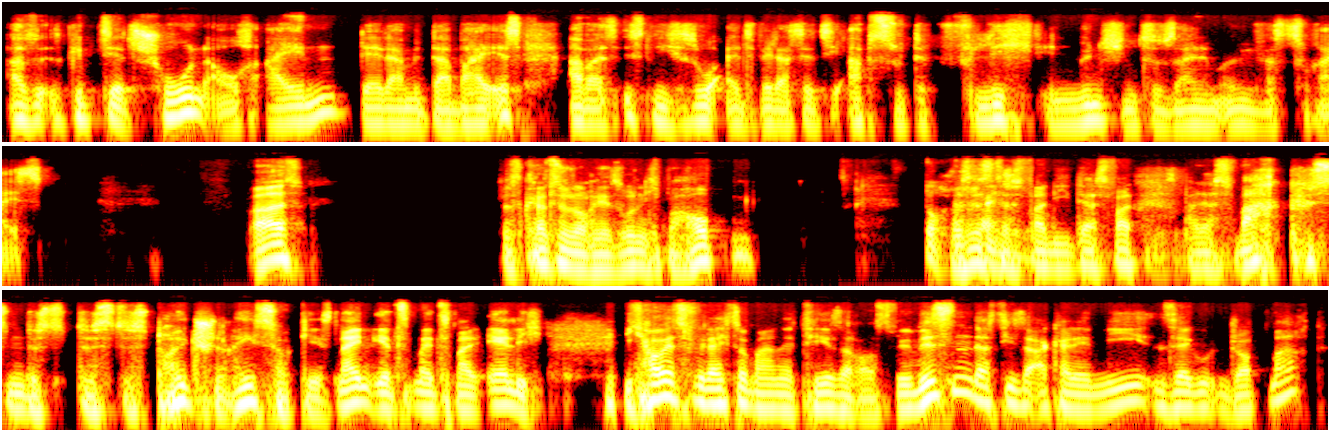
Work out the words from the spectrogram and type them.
Also es gibt jetzt schon auch einen, der damit dabei ist, aber es ist nicht so, als wäre das jetzt die absolute Pflicht, in München zu sein, um irgendwie was zu reißen. Was? Das kannst du doch jetzt so nicht behaupten. Doch, das, ist, das, war die, das war, war das Wachküssen des, des, des deutschen Eishockeys. Nein, jetzt, jetzt mal ehrlich. Ich hau jetzt vielleicht so mal eine These raus. Wir wissen, dass diese Akademie einen sehr guten Job macht.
